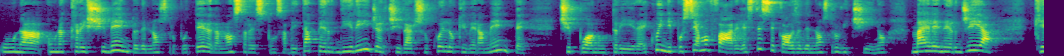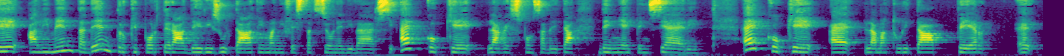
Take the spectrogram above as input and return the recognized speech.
una, un accrescimento del nostro potere, della nostra responsabilità per dirigerci verso quello che veramente ci può nutrire e quindi possiamo fare le stesse cose del nostro vicino, ma è l'energia che alimenta dentro che porterà dei risultati in manifestazione diversi. Ecco che la responsabilità dei miei pensieri, ecco che è la maturità per eh,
